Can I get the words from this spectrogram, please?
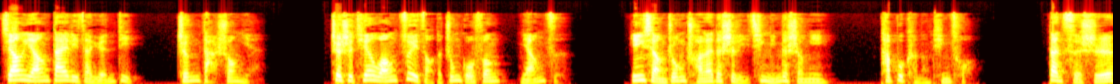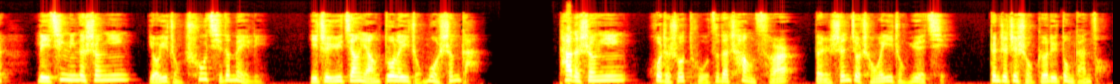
江阳呆立在原地，睁大双眼。这是天王最早的中国风。娘子，音响中传来的是李清明的声音，他不可能听错。但此时李清明的声音有一种出奇的魅力，以至于江阳多了一种陌生感。他的声音，或者说吐字的唱词儿，本身就成为一种乐器，跟着这首歌律动感走。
